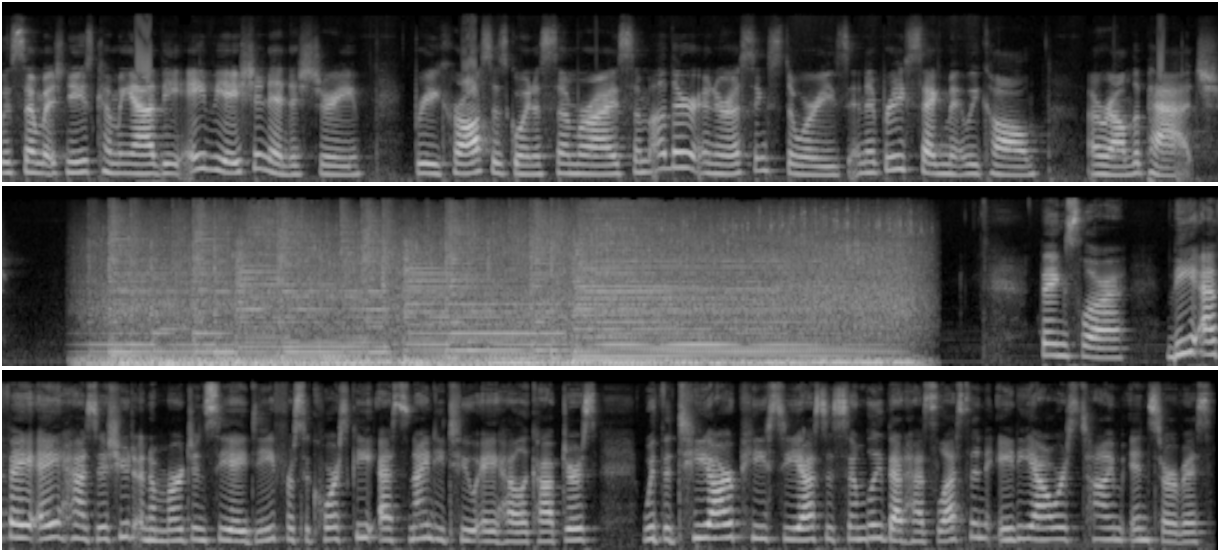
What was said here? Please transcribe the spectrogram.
With so much news coming out of the aviation industry, Bree Cross is going to summarize some other interesting stories in a brief segment we call around the patch. Thanks, Laura. The FAA has issued an emergency AD for Sikorsky S-92A helicopters with the TRPCS assembly that has less than 80 hours time in service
